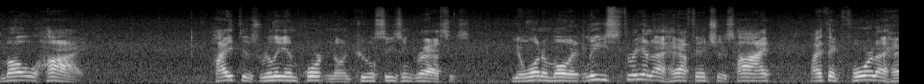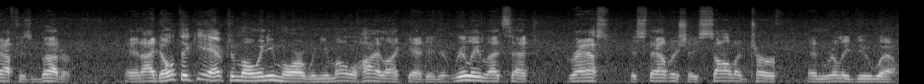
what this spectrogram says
mow high. Height is really important on cool season grasses. You'll want to mow at least three and a half inches high. I think four and a half is better. And I don't think you have to mow anymore when you mow high like that. And it really lets that grass establish a solid turf and really do well.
